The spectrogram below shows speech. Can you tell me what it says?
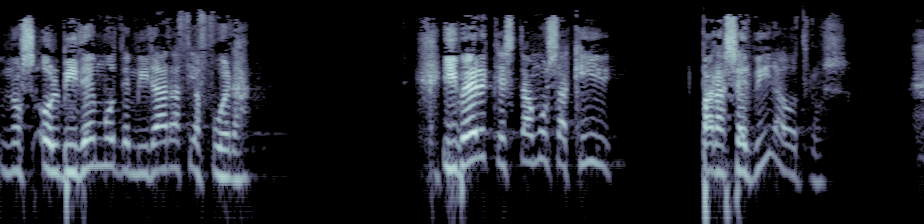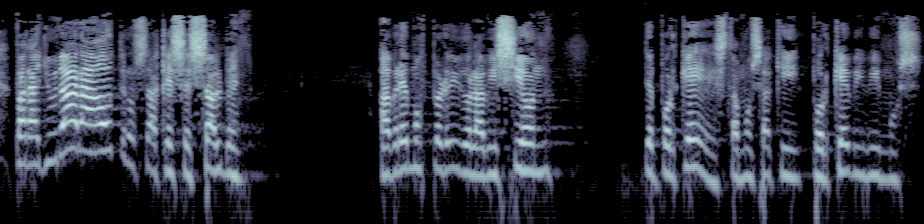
nos olvidemos de mirar hacia afuera y ver que estamos aquí para servir a otros, para ayudar a otros a que se salven, habremos perdido la visión de por qué estamos aquí, por qué vivimos.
